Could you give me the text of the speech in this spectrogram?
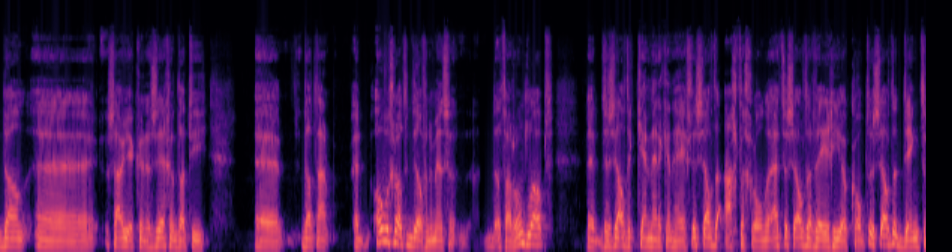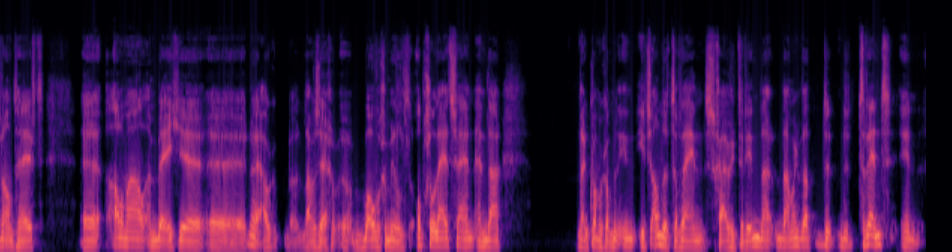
dan uh, zou je kunnen zeggen dat, die, uh, dat daar het overgrote deel van de mensen dat daar rondloopt, uh, dezelfde kenmerken heeft, dezelfde achtergronden, uit dezelfde regio komt, dezelfde denktrand heeft. allemaal een beetje, nou ja, laten we zeggen, bovengemiddeld opgeleid zijn. En daar, dan kom ik op een iets ander terrein, schuif ik erin. Namelijk dat de, de trend in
